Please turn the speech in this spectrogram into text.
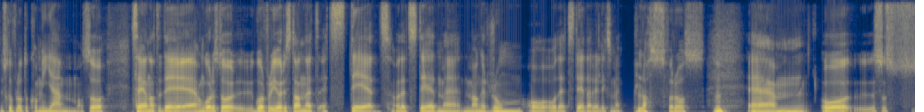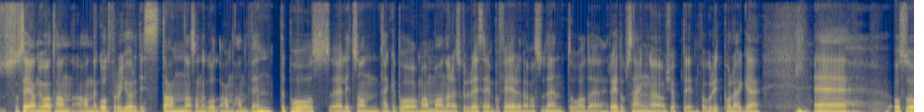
Du skal få lov til å komme hjem. Og så sier han at det, han går, stå, går, for å gjøre i stand et, et, sted, og det er et sted med mange rom, og, og det er et sted der det liksom er plass for oss. Mm. Um, og så, så, sier han jo at han, han, er gått for å gjøre det i stand, altså han, gått, han, han, venter på oss. Eh, litt sånn, tenker på mamma når jeg skulle reise hjem på ferie da jeg var student, og hadde reid opp senga og kjøpt inn favorittpålegget. Mm. Eh, og så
